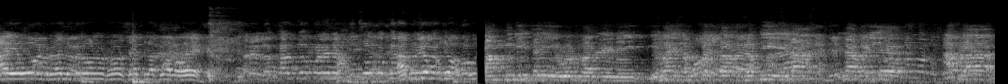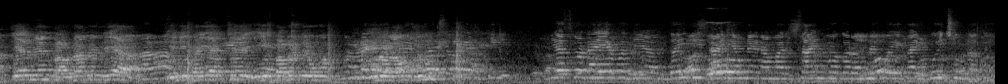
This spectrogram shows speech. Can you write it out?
આ એવોર્ડ રદ કરવાનો ઠરાવ સાહેબ લખવાનો હે અરે લખાવજો પણ એને પૂછો તો ખરા પૂછો, પૂછો. કામગીરી થઈ એવોર્ડ માટે નહીં એમાં સંતોષકારક નથી. એના એના બદલે આપણા ચેરમેન ભાવનાબેન રહ્યા. એની ફરિયાદ છે એ બાબતે હું પૂરો લઉં છું. યશોદા એ બધી દઈ દીધા એમને અમારી સાઈન વગર અમને કોઈ કાંઈ પૂછ્યું નથી.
